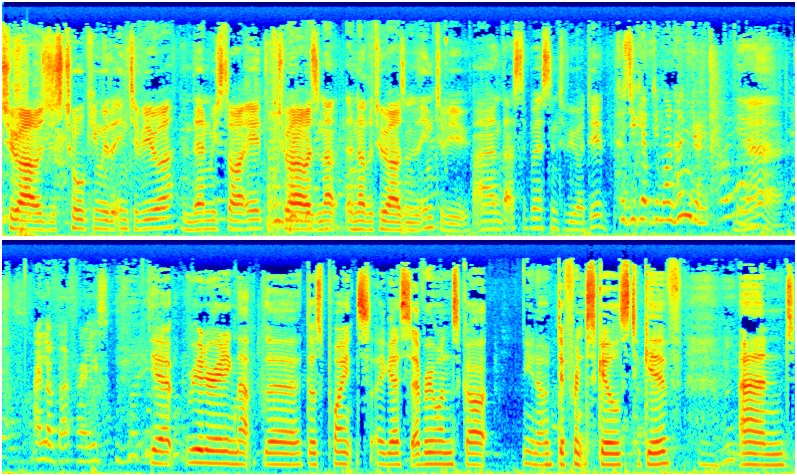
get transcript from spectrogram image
two hours just talking with the interviewer, and then we started two hours, another two hours on the interview. And that's the best interview I did. Because you kept it 100. Yeah. I love that phrase. Yeah, reiterating that the those points. I guess everyone's got you know different skills to give, mm-hmm. and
